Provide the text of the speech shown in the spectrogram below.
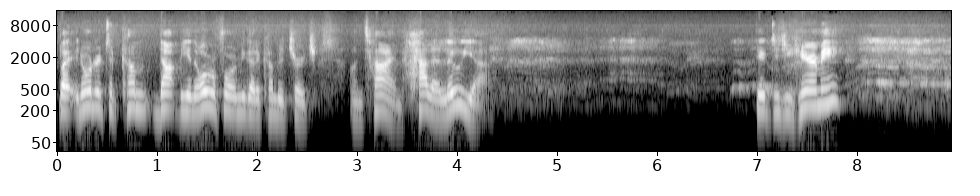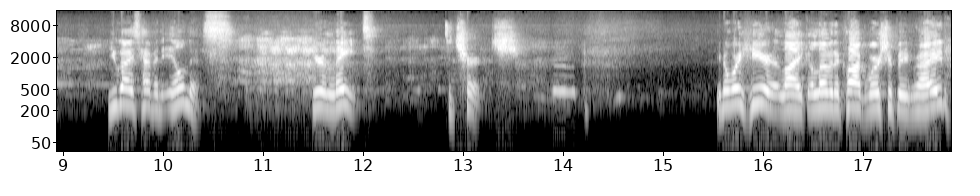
But in order to come, not be in the overflow room, you got to come to church on time. Hallelujah. Did, did you hear me? You guys have an illness. You're late to church. You know, we're here at like 11 o'clock worshiping, right?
